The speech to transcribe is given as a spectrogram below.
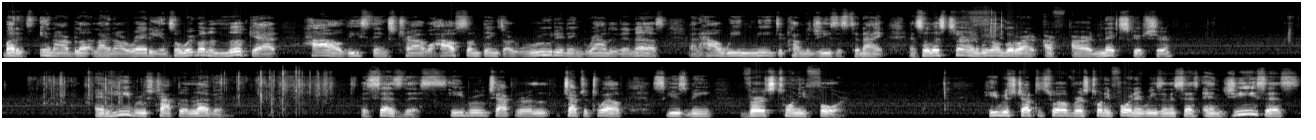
but it's in our bloodline already? And so, we're going to look at how these things travel, how some things are rooted and grounded in us, and how we need to come to Jesus tonight. And so, let's turn. We're going to go to our, our, our next scripture in Hebrews chapter 11. It says this Hebrew chapter chapter 12, excuse me, verse 24. Hebrews chapter 12, verse 24, and it reads, and it says, And Jesus,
